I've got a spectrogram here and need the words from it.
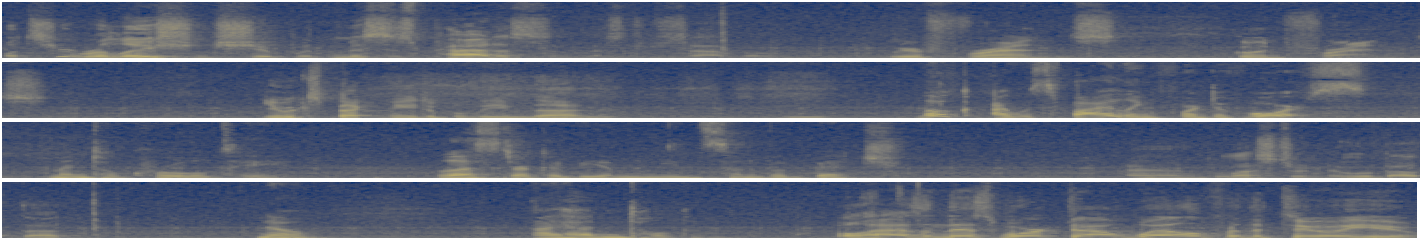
What's your relationship with Mrs. Patterson, Mr. Sabo? We're friends. Good friends. You expect me to believe that? Look, I was filing for divorce. Mental cruelty. Lester could be a mean son of a bitch. And Lester knew about that? No, I hadn't told him. Well, hasn't this worked out well for the two of you?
